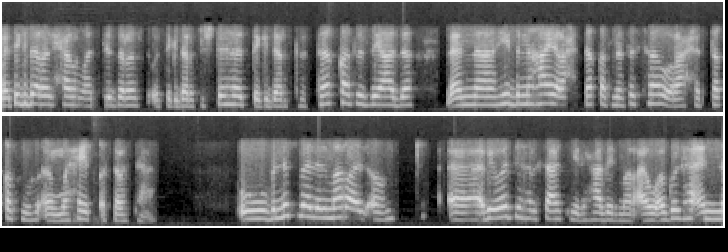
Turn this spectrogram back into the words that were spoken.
فتقدر الحرمة تدرس وتقدر تجتهد تقدر تثقف زيادة لأن هي بالنهاية راح تثقف نفسها وراح تثقف محيط أسرتها وبالنسبة للمرأة الأم آه، أبي أوجه رسالتي لهذه المرأة وأقولها أن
